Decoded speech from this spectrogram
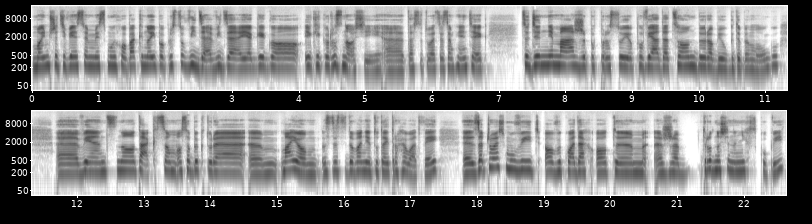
moim przeciwieństwem jest mój chłopak, no i po prostu widzę, widzę jak jego, jak jego roznosi e, ta sytuacja zamknięcia, jak codziennie marzy po prostu i opowiada, co on by robił, gdyby mógł. E, więc no tak, są osoby, które mają zdecydowanie tutaj trochę łatwiej. E, zaczęłaś mówić o wykładach o tym, że trudno się na nich skupić.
